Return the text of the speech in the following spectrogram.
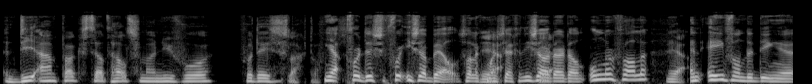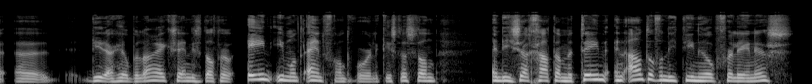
En die aanpak stelt Helsema nu voor voor deze slachtoffers. ja, voor, dus, voor Isabel, zal ik Ja, maar zeggen. Die zou ja. daar dan onder vallen. Ja. En een van de dingen uh, die daar heel belangrijk zijn, is dat er één iemand eindverantwoordelijk is. Dat is dan, en die gaat dan meteen een aantal van die tien hulpverleners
